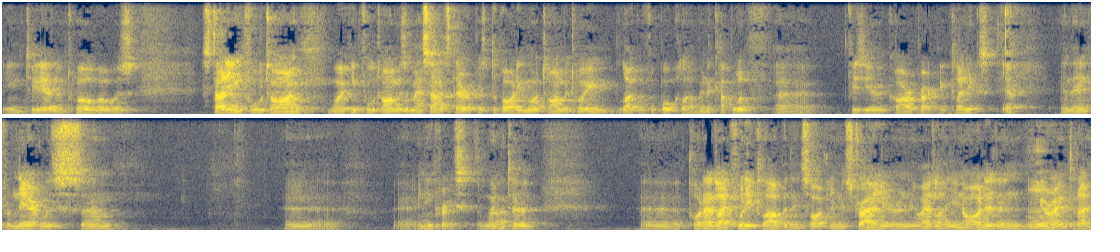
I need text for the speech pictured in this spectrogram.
in 2012, I was studying full time, working full time as a massage therapist, dividing my time between local football club and a couple of uh, physio chiropractic clinics. Yep. And then from there it was um, uh, uh, an increase. I went Right. to uh, Port Adelaide Footy Club and then Cycling Australia and now Adelaide United, and Mm. here I am today.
